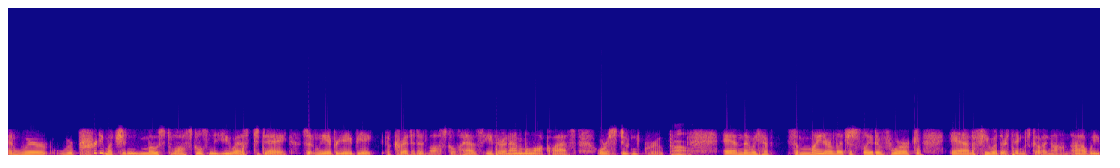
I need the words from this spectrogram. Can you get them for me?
And we're we're pretty much in most law schools in the U.S. today. Certainly, every ABA accredited law school has either an animal law class or a student group. Wow. And then we have some minor legislative work and a few other things going on. Uh, we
